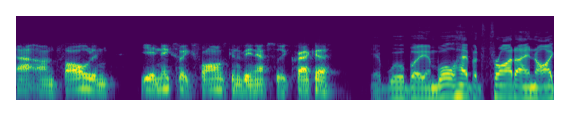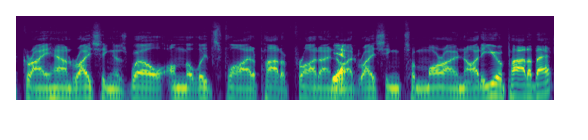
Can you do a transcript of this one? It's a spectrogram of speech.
uh, unfold. And yeah, next week's final is going to be an absolute cracker. It will be, and we'll have it Friday night Greyhound racing as well on the Lids Flyer, a part of Friday Yeah. night racing tomorrow night. Are you a part of that?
